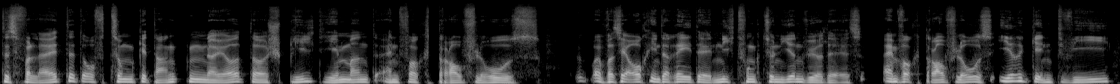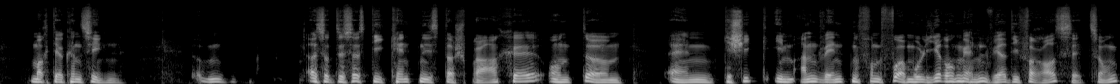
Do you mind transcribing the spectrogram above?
das verleitet oft zum Gedanken, naja, da spielt jemand einfach drauf los. Was ja auch in der Rede nicht funktionieren würde. Es einfach drauf los, irgendwie macht ja keinen Sinn. Also das heißt, die Kenntnis der Sprache und ähm, ein Geschick im Anwenden von Formulierungen wäre die Voraussetzung.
